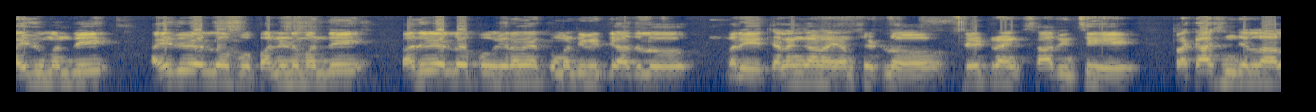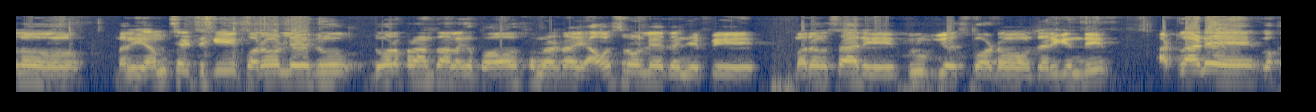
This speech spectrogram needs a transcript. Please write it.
ఐదు మంది ఐదు వేల లోపు పన్నెండు మంది పదివేల లోపు ఇరవై ఒక్క మంది విద్యార్థులు మరి తెలంగాణ ఎంసెట్లో స్టేట్ ర్యాంక్ సాధించి ప్రకాశం జిల్లాలో మరి ఎంసెట్కి కొరవ లేదు దూర ప్రాంతాలకు పోవాల్సిన అవసరం లేదని చెప్పి మరొకసారి ప్రూవ్ చేసుకోవడం జరిగింది. అట్లానే ఒక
